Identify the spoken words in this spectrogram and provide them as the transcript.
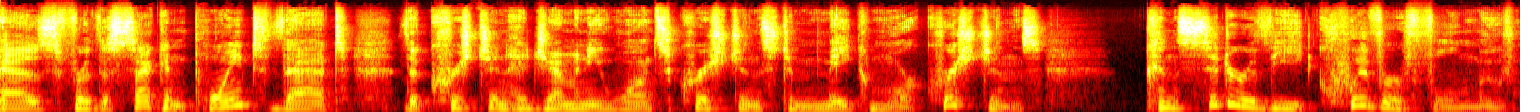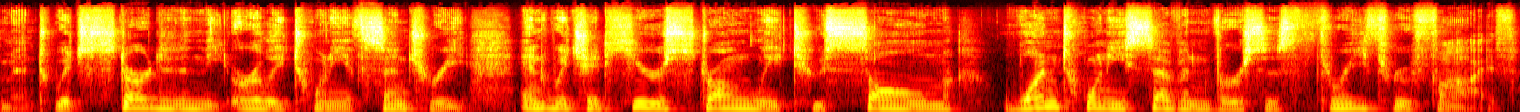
As for the second point, that the Christian hegemony wants Christians to make more Christians, Consider the Quiverful movement, which started in the early 20th century and which adheres strongly to Psalm 127, verses 3 through 5.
